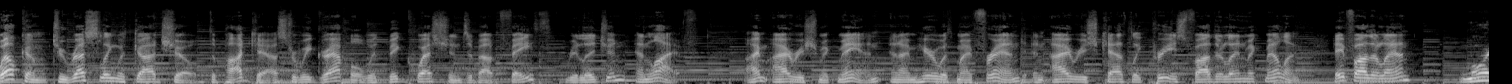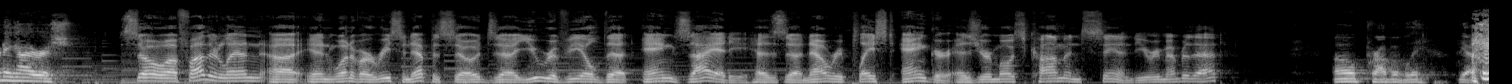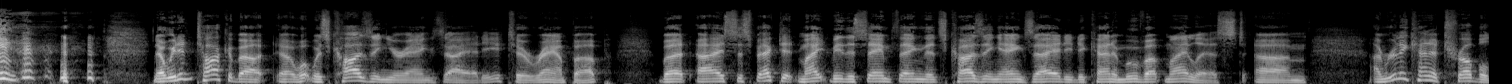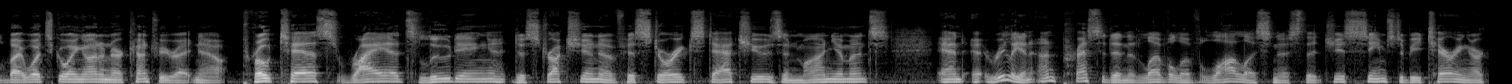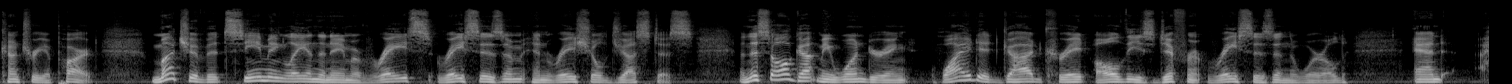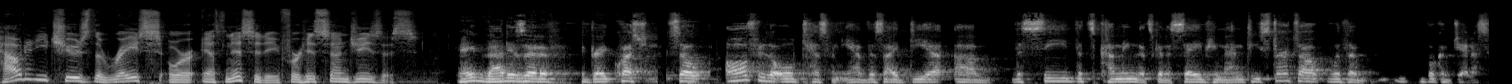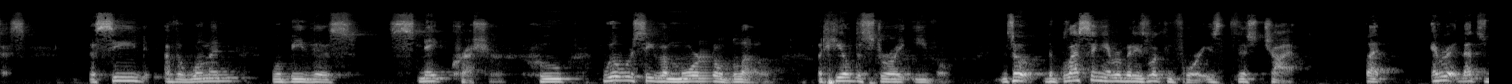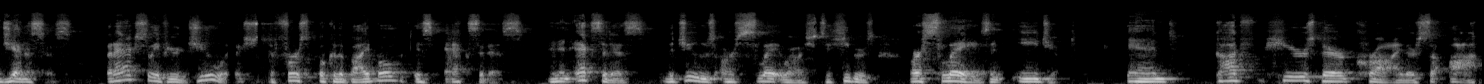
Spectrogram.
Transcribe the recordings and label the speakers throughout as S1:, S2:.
S1: Welcome to Wrestling with God Show, the podcast where we grapple with big questions about faith, religion, and life. I'm Irish McMahon, and I'm here with my friend and Irish Catholic priest, Father Len McMillan. Hey, Father Len.
S2: Morning, Irish.
S1: So, uh, Father Len, uh, in one of our recent episodes, uh, you revealed that anxiety has uh, now replaced anger as your most common sin. Do you remember that?
S2: Oh, probably. Yes.
S1: now, we didn't talk about uh, what was causing your anxiety to ramp up, but I suspect it might be the same thing that's causing anxiety to kind of move up my list. Um, I'm really kind of troubled by what's going on in our country right now. Protests, riots, looting, destruction of historic statues and monuments, and uh, really an unprecedented level of lawlessness that just seems to be tearing our country apart. Much of it seemingly in the name of race, racism, and racial justice. And this all got me wondering why did God create all these different races in the world? And how did he choose the race or ethnicity for his son Jesus?
S2: Okay, that is a, a, great question. So, all through the Old Testament, you have this idea of the seed that's coming that's going to save humanity. Starts out with a book of Genesis. The seed of the woman will be this snake crusher who will receive a mortal blow, but he'll destroy evil. And so, the blessing everybody's looking for is this child. But every, that's Genesis. But actually, if you're Jewish, the first book of the Bible is Exodus. And in Exodus, the Jews are slaves, well, I should say Hebrews, are slaves in Egypt. And God hears their cry, their sa'ak.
